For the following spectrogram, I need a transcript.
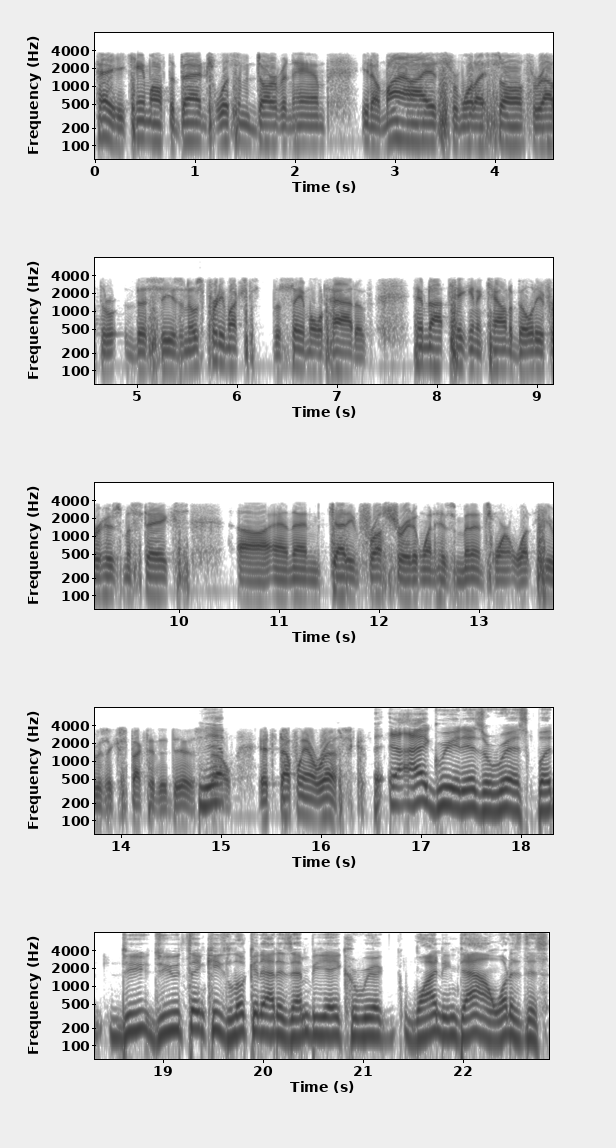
hey, he came off the bench, listen to Darvin Ham, you know, my eyes from what I saw throughout the, this season, it was pretty much the same old hat of him not taking accountability for his mistakes uh, and then getting frustrated when his minutes weren't what he was expected to do. So yep. it's definitely a risk. I agree, it is a risk. But do you, do you think he's looking at his NBA career winding down? What is this?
